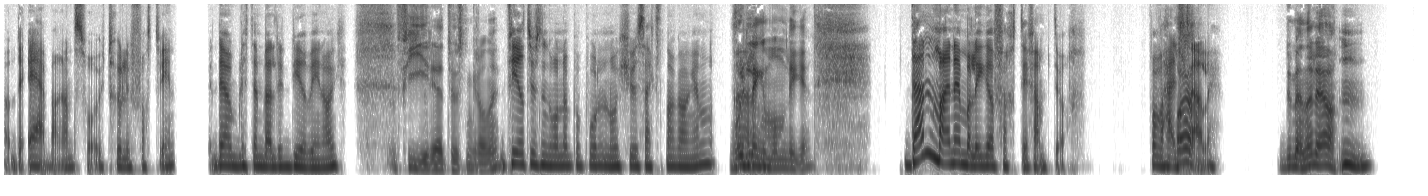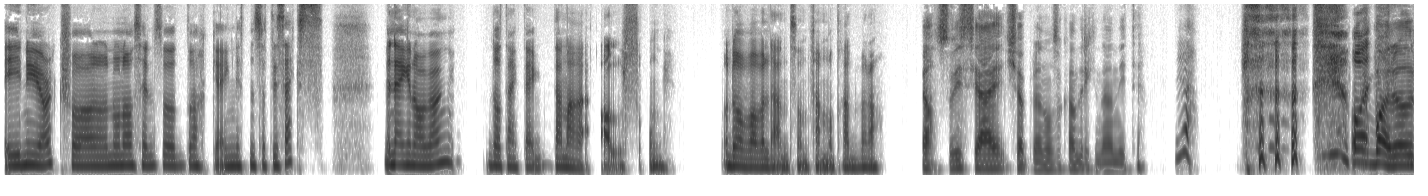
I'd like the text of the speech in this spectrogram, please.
at det er bare en så utrolig flott vin. Det har blitt en veldig dyr vin òg. 4000 kroner. 4000 kroner på Polen nå, 2016 av gangen. Hvor Eh, lenge må den ligge? Den mener jeg må ligge 40-50 år, for å være helt ah, ja. ærlig. Du mener det, ja? Mm. I New York for noen år siden så drakk jeg 1976, min egen årgang. Da tenkte jeg den er altfor ung. Og da var vel den sånn 35, da. Ja, Så hvis jeg kjøper en, så kan jeg drikke den når er 90? og, Bare å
